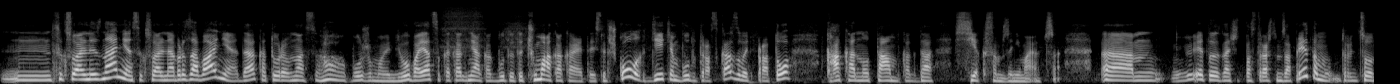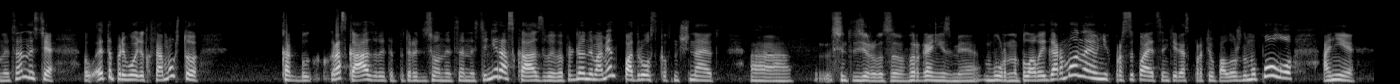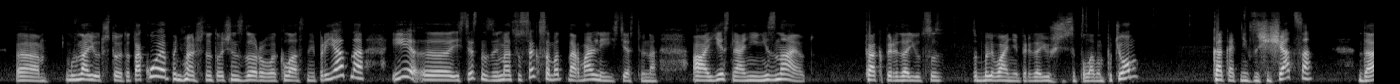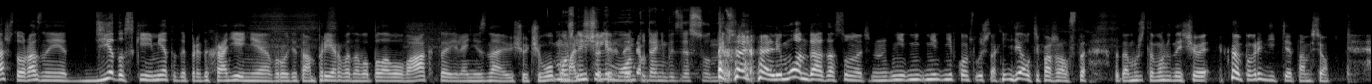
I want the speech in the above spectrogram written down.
сексуальные знания, сексуальное образование, да, которое у нас, о, боже мой, его боятся как огня, как будто это чума какая-то. Если в школах детям будут рассказывать про то, как оно там, когда сексом занимаются. Эм, это, значит, по страшным запретам, традиционные ценности. Это приводит к тому, что как бы рассказывает по традиционные ценности, не рассказывая. В определенный момент подростков начинают э, синтезироваться в организме бурно-половые гормоны, у них просыпается интерес к противоположному полу, они э, узнают, что это такое, понимают, что это очень здорово, классно и приятно, и, э, естественно, занимаются сексом, это нормально и естественно. А если они не знают, как передаются заболевания, передающиеся половым путем, как от них защищаться, да, что разные дедовские методы предохранения, вроде там прерванного полового акта или, я не знаю, еще чего. Можно еще лимон куда-нибудь засунуть. лимон, да, засунуть. Ни, ни, ни в коем случае так не делайте, пожалуйста, потому что можно еще повредить тебе там все.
